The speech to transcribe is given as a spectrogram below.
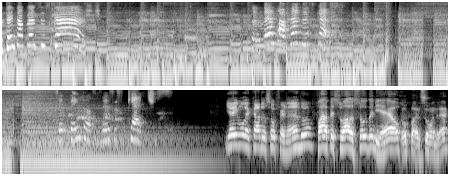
70 vezes cast. 70 vezes cast. 70 vezes cats. E aí, molecada, eu sou o Fernando Fala pessoal, eu sou o Daniel. Opa, eu sou o André.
